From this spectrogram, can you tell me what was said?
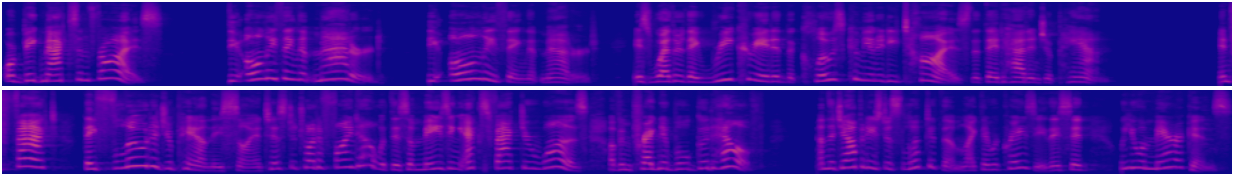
or Big Macs and fries. The only thing that mattered, the only thing that mattered, is whether they recreated the close community ties that they'd had in Japan. In fact, they flew to Japan, these scientists, to try to find out what this amazing X factor was of impregnable good health. And the Japanese just looked at them like they were crazy. They said, Well, you Americans,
